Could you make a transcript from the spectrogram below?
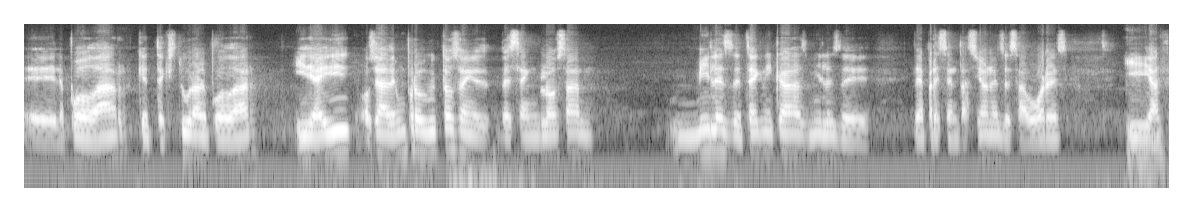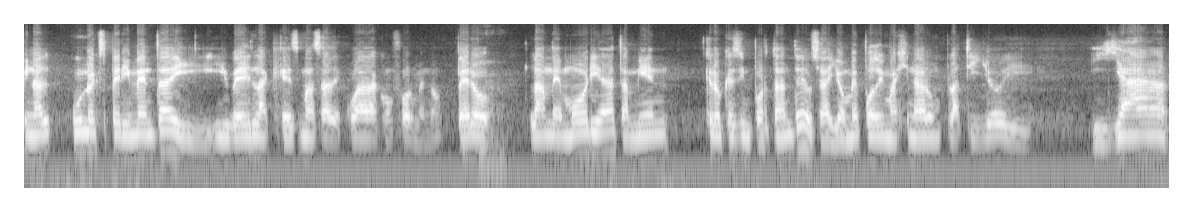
eh, le puedo dar, qué textura le puedo dar. Y de ahí, o sea, de un producto se desenglosan miles de técnicas, miles de, presentaciones, de sabores. Y al final uno experimenta y, ve la que es más adecuada conforme, ¿no? Pero la memoria también creo que es importante. O sea, yo me puedo imaginar un platillo y, y ya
